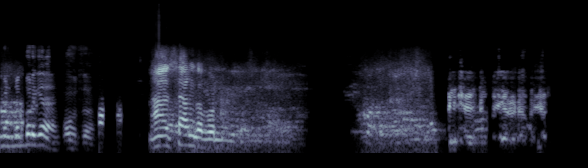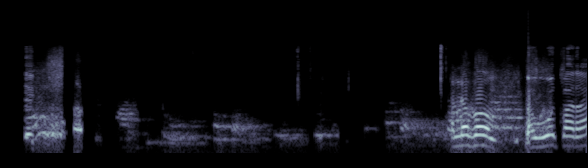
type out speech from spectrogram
नंबर घ्या भाऊचा. हा सांगा number. हॅलो भाऊ नव्वद बारा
